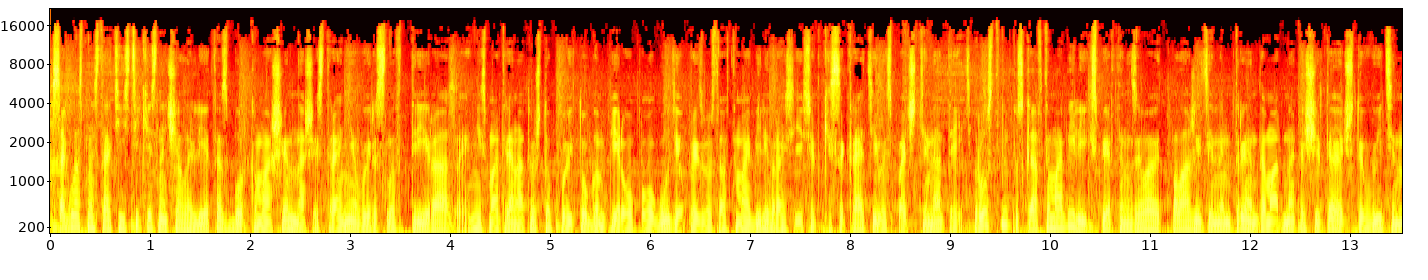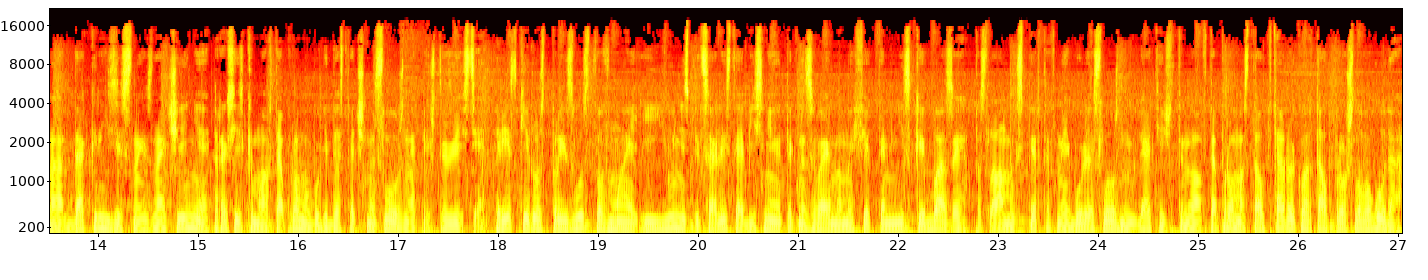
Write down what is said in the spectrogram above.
Согласно статистике, с начала лета сборка машин в нашей стране выросла в три раза, несмотря на то, что по итогам первого полугодия производство автомобилей в России все-таки сократилось почти на треть. Рост выпуска автомобилей эксперты называют положительным трендом, однако считают, что выйти на докризисные значения российскому автопрому будет достаточно сложно, пишет «Известия». Резкий рост производства в мае и июне специалисты объясняют так называемым эффектом низкой базы. По словам экспертов, наиболее сложным для отечественного автопрома стал второй квартал прошлого года.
